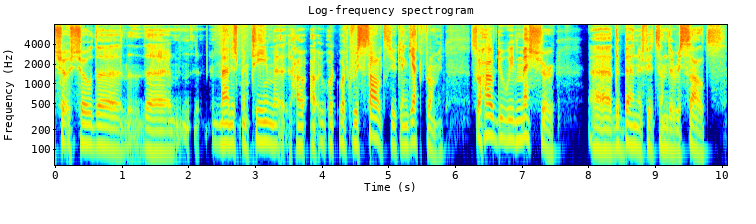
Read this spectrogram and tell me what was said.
show, show the the management team uh, how, how what, what results you can get from it. So how do we measure uh, the benefits and the results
